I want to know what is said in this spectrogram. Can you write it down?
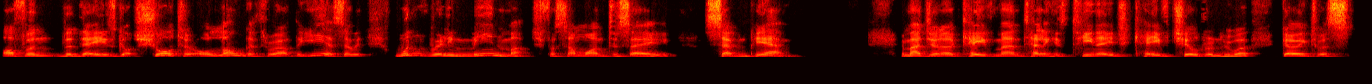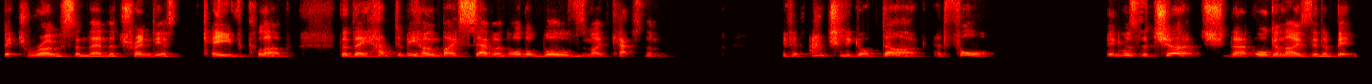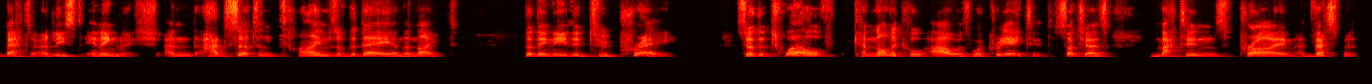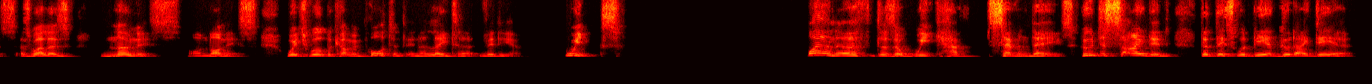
Often the days got shorter or longer throughout the year, so it wouldn't really mean much for someone to say 7 p.m. Imagine a caveman telling his teenage cave children who were going to a spit roast and then the trendiest cave club that they had to be home by seven or the wolves might catch them. If it actually got dark at four. It was the church that organized it a bit better, at least in English, and had certain times of the day and the night that they needed to pray. So the 12 canonical hours were created, such as matins, prime, and vespers, as well as nonis or nonis, which will become important in a later video. Weeks. Why on earth does a week have seven days? Who decided that this would be a good idea?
